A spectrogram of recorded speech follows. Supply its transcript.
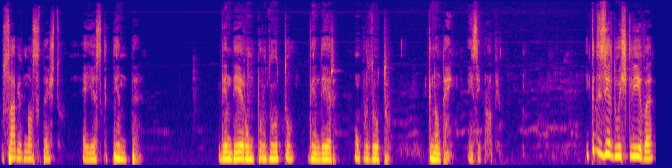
O sábio do nosso texto é esse que tenta vender um produto, vender um produto que não tem em si próprio. E que dizer do escriba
